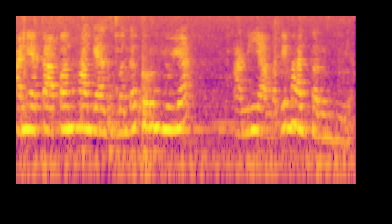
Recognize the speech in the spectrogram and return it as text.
आणि आता आपण हा गॅस बंद करून घेऊया आणि यामध्ये भात करून घेऊया.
